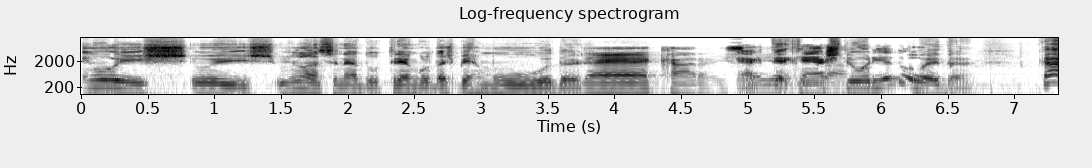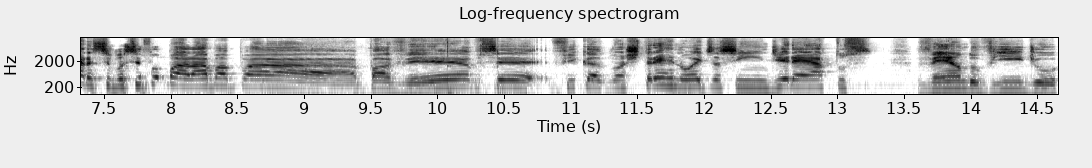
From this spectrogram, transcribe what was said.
tem os, os, os lances, né? Do Triângulo das Bermudas. É, cara, isso é, aí. Tem, é tem as teorias doidas. Cara, se você for parar pra, pra, pra ver, você fica umas três noites assim, diretos, vendo vídeo,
